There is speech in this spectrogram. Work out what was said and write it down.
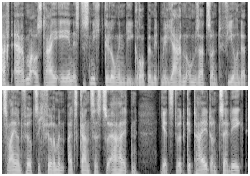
Acht Erben aus drei Ehen ist es nicht gelungen, die Gruppe mit Milliardenumsatz und 442 Firmen als Ganzes zu erhalten. Jetzt wird geteilt und zerlegt,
